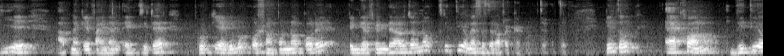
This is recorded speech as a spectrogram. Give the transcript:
গিয়ে আপনাকে ফাইনাল এক্সিটের প্রক্রিয়াগুলো ও সম্পন্ন করে ফিঙ্গারপ্রিন্ট দেওয়ার জন্য তৃতীয় মেসেজের অপেক্ষা করতে হতো। কিন্তু এখন দ্বিতীয়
